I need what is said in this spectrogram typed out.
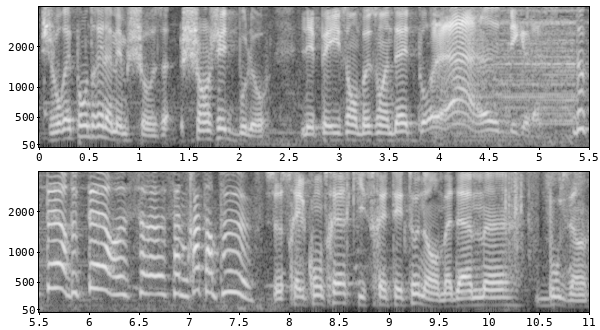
je vous répondrai la même chose. Changez de boulot. Les paysans ont besoin d'aide pour... Ah, dégueulasse. Docteur, docteur, ça, ça me gratte un peu. Ce serait le contraire qui serait étonnant, madame Bouzin.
